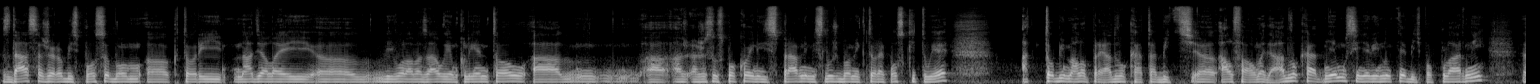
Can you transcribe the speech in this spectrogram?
zdá sa, že robí spôsobom, e, ktorý naďalej e, vyvoláva záujem klientov a, a, a že sú spokojní s právnymi službami, ktoré poskytuje. A to by malo pre advokáta byť e, alfa omega. Advokát nemusí nevyhnutne byť populárny, e,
